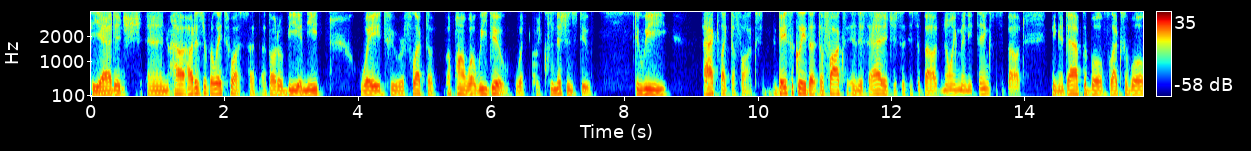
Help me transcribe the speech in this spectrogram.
the adage, and how how does it relate to us? I, I thought it would be a neat way to reflect up, upon what we do, what what clinicians do. Do we act like the fox? Basically, the the fox in this adage is is about knowing many things. It's about being adaptable, flexible,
